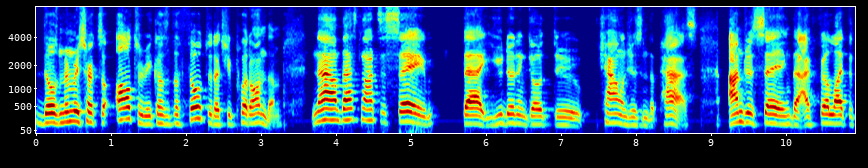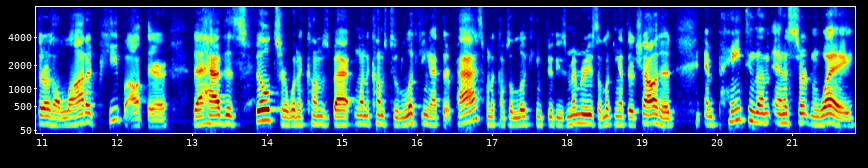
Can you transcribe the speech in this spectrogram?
those memories start to alter because of the filter that you put on them. Now, that's not to say that you didn't go through challenges in the past. I'm just saying that I feel like that there's a lot of people out there that have this filter when it comes back when it comes to looking at their past, when it comes to looking through these memories and looking at their childhood and painting them in a certain way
